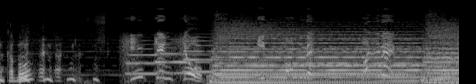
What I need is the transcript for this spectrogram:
Acabou.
